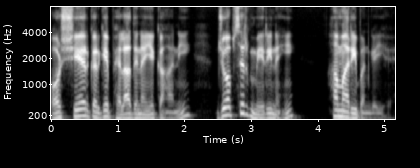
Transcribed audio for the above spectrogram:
और शेयर करके फैला देना ये कहानी, जो अब सिर्फ़ मेरी नहीं, हमारी बन गई है।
